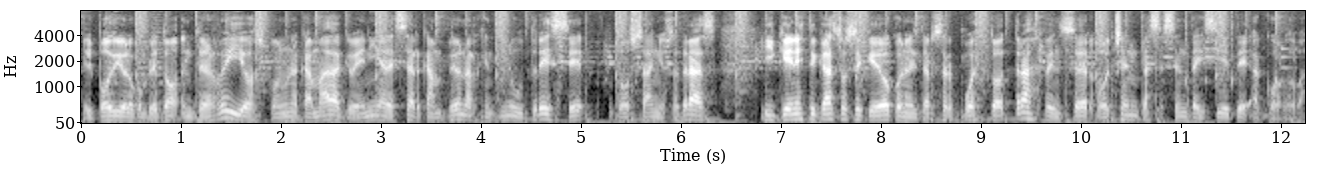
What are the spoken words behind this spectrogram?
El podio lo completó Entre Ríos con una camada que venía de ser campeón argentino U13 dos años atrás y que en este caso se quedó con el tercer puesto tras vencer 80-67 a Córdoba.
